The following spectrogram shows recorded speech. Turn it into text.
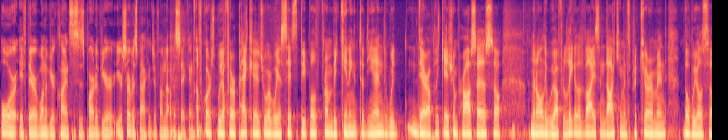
or if they're one of your clients, this is part of your your service package, if I'm not mistaken. Of course, we offer a package where we assist people from beginning to the end with their application process. So not only we offer legal advice and documents procurement, but we also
